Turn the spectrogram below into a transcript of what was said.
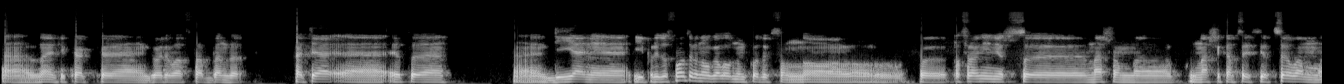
Э, знаете, как э, говорил Остап Бендер, хотя это деяние и предусмотрено уголовным кодексом, но по сравнению с нашим, нашей концессией в целом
